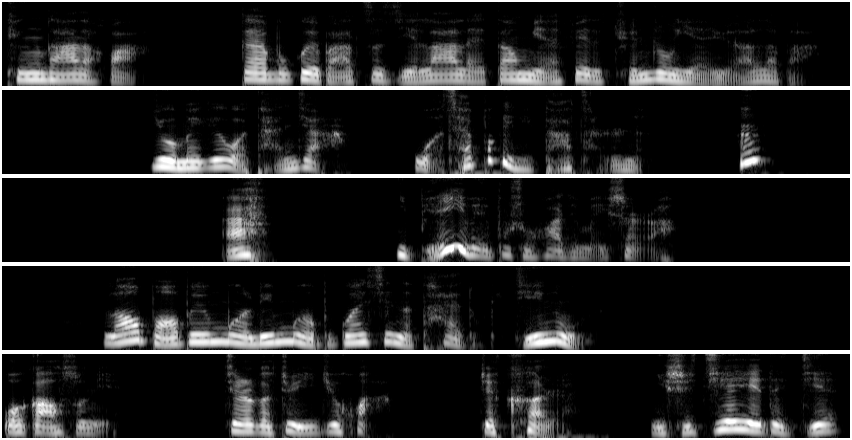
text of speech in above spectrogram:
听他的话，该不会把自己拉来当免费的群众演员了吧？又没给我谈价，我才不给你搭词儿呢！哼！哎，你别以为不说话就没事啊！老鸨被莫离漠不关心的态度给激怒了。我告诉你，今儿个就一句话：这客人你是接也得接，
